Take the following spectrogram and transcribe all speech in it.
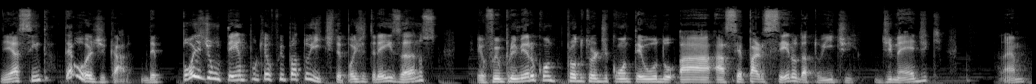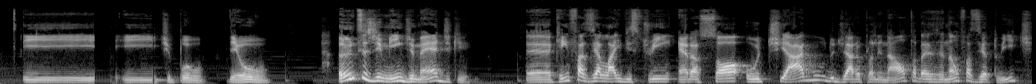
E assim tá até hoje, cara. Depois de um tempo que eu fui pra Twitch, depois de três anos, eu fui o primeiro produtor de conteúdo a, a ser parceiro da Twitch de Magic, né? E, e tipo, eu. Antes de mim, de Magic, é, quem fazia live stream era só o Thiago do Diário Planinalta, mas ele não fazia Twitch,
